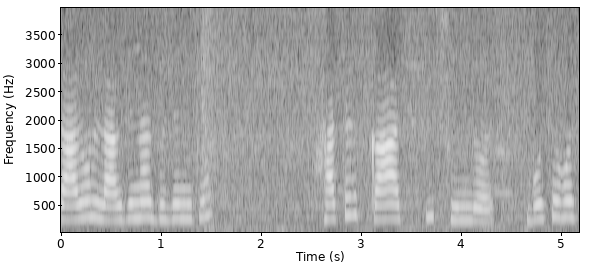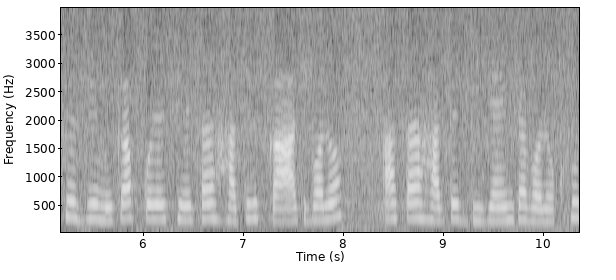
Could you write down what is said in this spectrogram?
দারুণ লাগছে না দুজনকে। হাতের কাজ কি সুন্দর। বসে বসে যে মেকআপ করেছে তার হাতের কাজ বলো, আর তার হাতের ডিজাইনটা বলো, খুব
